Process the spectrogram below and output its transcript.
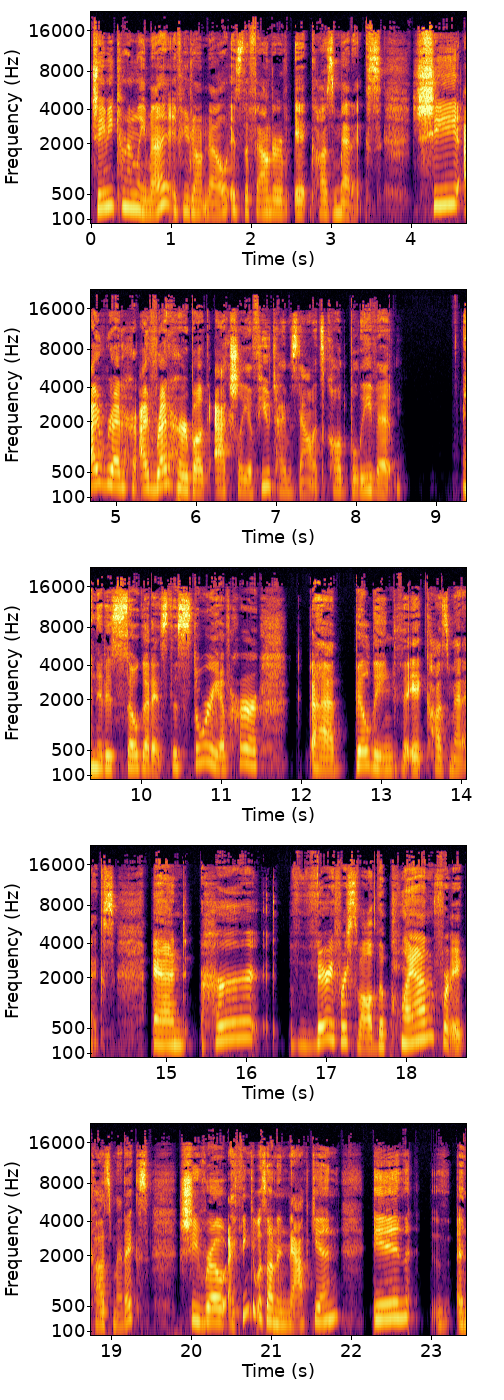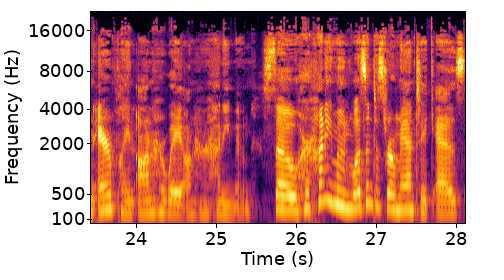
Jamie Kern Lima, if you don't know, is the founder of It Cosmetics. She, I read her, I've read her book actually a few times now. It's called Believe It. And it is so good. It's the story of her uh, building the It Cosmetics. And her very first of all, the plan for It Cosmetics, she wrote, I think it was on a napkin in an airplane on her way on her honeymoon. So her honeymoon wasn't as romantic as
